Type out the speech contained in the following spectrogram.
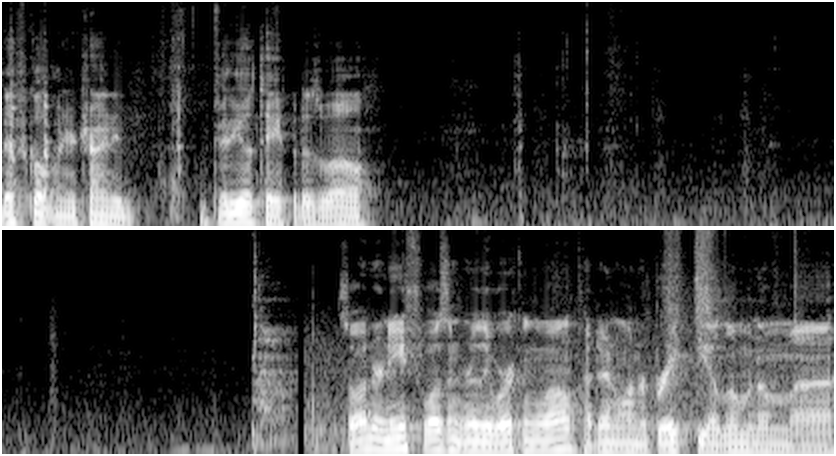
Difficult when you're trying to videotape it as well. So underneath wasn't really working well. I didn't want to break the aluminum uh,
